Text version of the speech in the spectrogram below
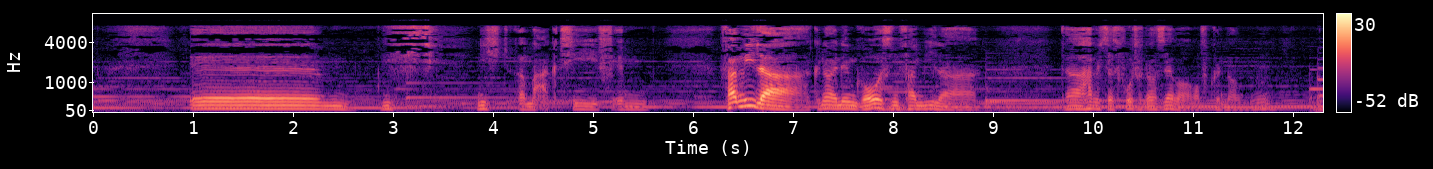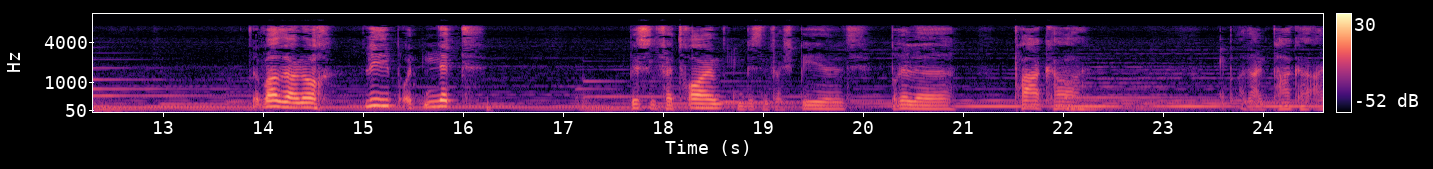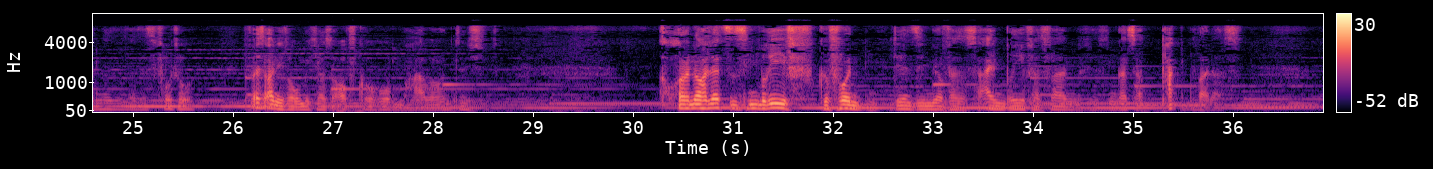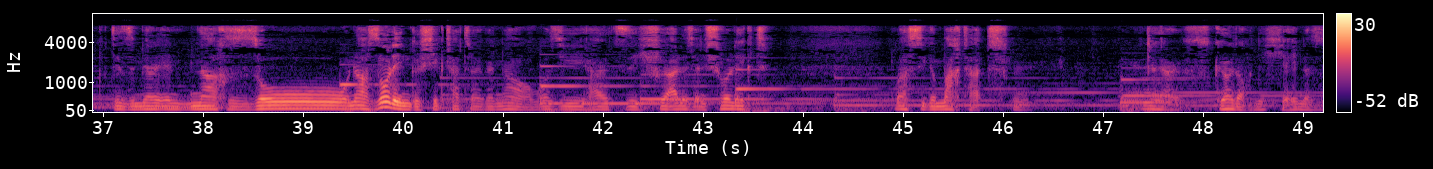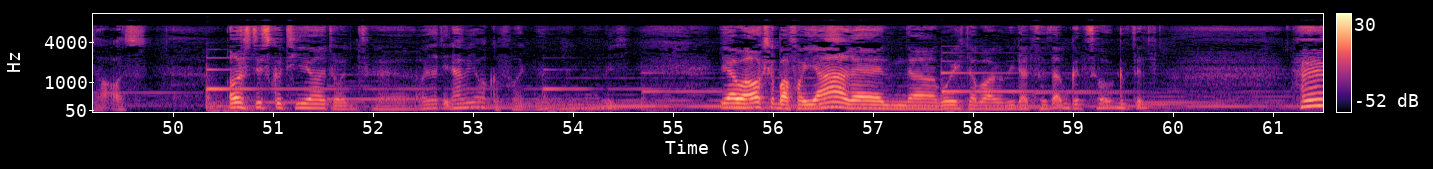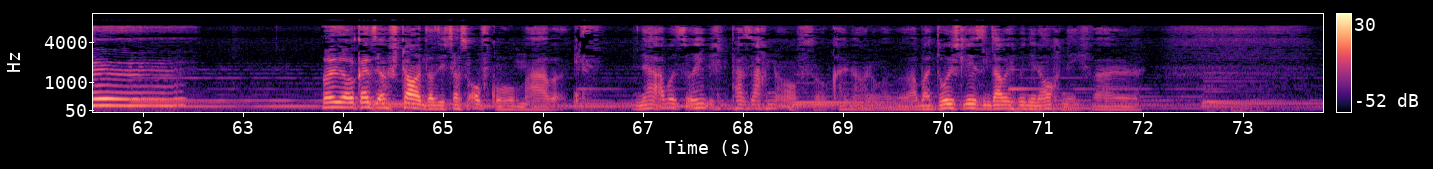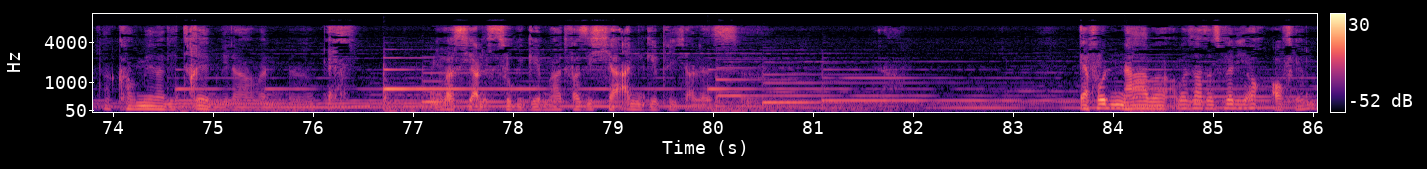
ähm, nicht, nicht immer aktiv, im Famila, genau in dem großen Famila. Da habe ich das Foto noch selber aufgenommen. Da war sie auch noch lieb und nett bisschen verträumt, ein bisschen verspielt, Brille, Parker, also ein Parker an, Foto. Ich weiß auch nicht, warum ich das aufgehoben habe. Und ich habe noch letztens einen Brief gefunden, den sie mir, das ist ein Brief, das war ein, das ein ganzer Pack war das, den sie mir nach so nach Solingen geschickt hatte, genau, wo sie halt sich für alles entschuldigt, was sie gemacht hat. Naja, es gehört auch nicht hierhin, das ist auch aus, ausdiskutiert und äh, den habe ich auch gefunden. Ne? Ja, aber auch schon mal vor Jahren, da, wo ich da mal wieder zusammengezogen bin. war ich auch ganz erstaunt, dass ich das aufgehoben habe. Ja, aber so hebe ich ein paar Sachen auf, so, keine Ahnung. Also, aber durchlesen darf ich mir den auch nicht, weil da kommen mir dann die Tränen wieder, wenn, äh, was sie alles zugegeben hat, was ich ja angeblich alles erfunden habe. Aber sagt, das werde ich auch aufheben.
